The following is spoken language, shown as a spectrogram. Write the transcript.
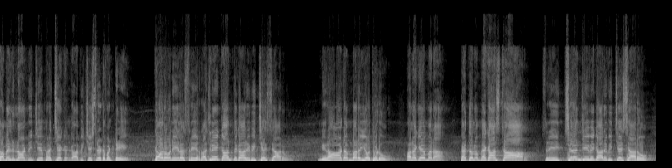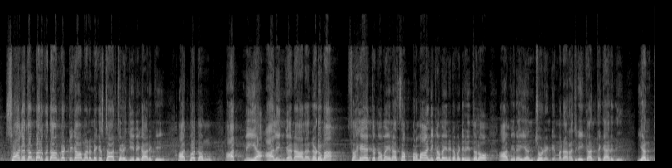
తమిళనాడు నుంచి ప్రత్యేకంగా విచ్చేసినటువంటి గౌరవనీయుల శ్రీ రజనీకాంత్ గారు విచ్చేశారు. నిరాడంబర యోధుడు. అలాగే మన పెద్దలు మెగాస్టార్ శ్రీ చిరంజీవి గారు విచ్చేశారు. స్వాగతం పలుకుతాం గట్టిగా మన మెగాస్టార్ చిరంజీవి గారికి. అద్భుతం ఆత్మీయ ఆలింగనాల నడుమ సహేతుకమైన సప్రమాణికమైనటువంటి రీతిలో ఆ విరయం చూడండి మన రజనీకాంత్ గారిది. ఎంత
